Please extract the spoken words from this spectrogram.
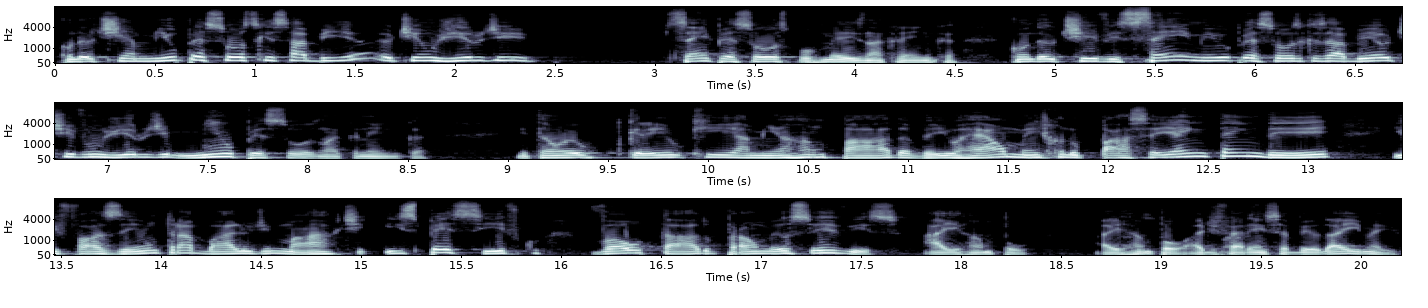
Quando eu tinha mil pessoas que sabia, eu tinha um giro de 100 pessoas por mês na clínica. Quando eu tive 100 mil pessoas que sabiam, eu tive um giro de mil pessoas na clínica. Então eu creio que a minha rampada veio realmente quando eu passei a entender e fazer um trabalho de marketing específico voltado para o meu serviço. Aí rampou. Aí rampou. A diferença veio daí mesmo.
